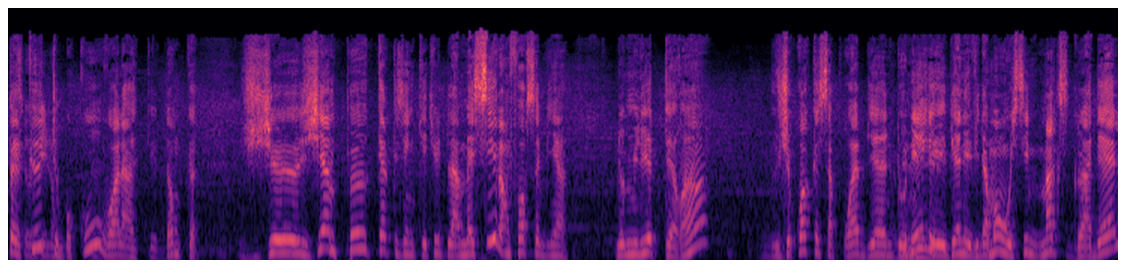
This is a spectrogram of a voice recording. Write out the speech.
percute beaucoup. Voilà. Donc, j'ai un peu quelques inquiétudes là. Mais s'il renforce bien le milieu de terrain, je crois que ça pourrait bien donner. milieu- Et bien évidemment aussi Max Gradel.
